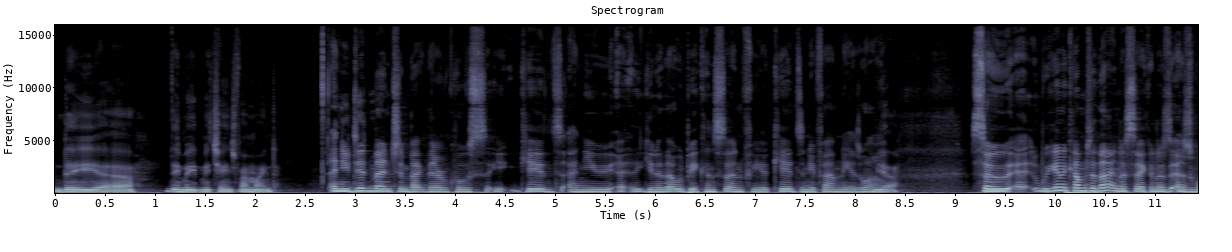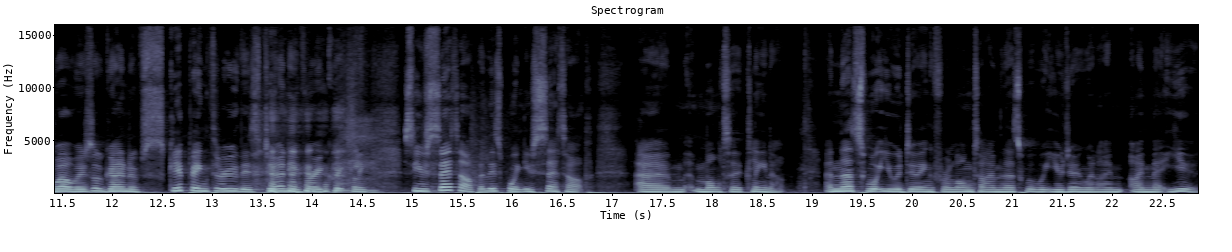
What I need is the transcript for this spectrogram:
they uh, they made me change my mind. And you did mention back there, of course, kids, and you, uh, you know, that would be a concern for your kids and your family as well. Yeah. So uh, we're going to come to that in a second as, as well. We're sort of kind of skipping through this journey very quickly. so you set up at this point. You set up um, Malta Cleanup, and that's what you were doing for a long time. That's what, what you were doing when I I met you.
